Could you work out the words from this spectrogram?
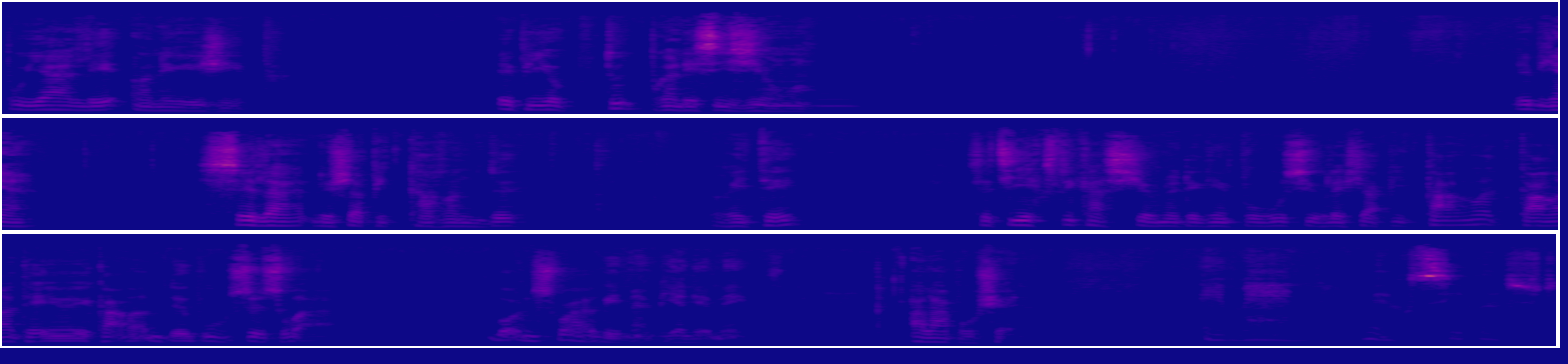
pour y aller en Égypte. Et puis yo tout prend décision. Eh bien, c'est là le chapitre 42. Rété. Cette explication de gain pour vous sur les chapitres 40, 41 et 42 pour ce soir. Bonne soirée, mes bien-aimés. À la prochaine. Amen. Merci, pasteur.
